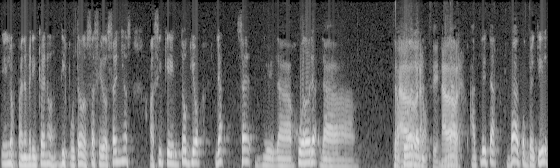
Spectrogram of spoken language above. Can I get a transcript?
en los Panamericanos disputados hace dos años. Así que en Tokio la, eh, la jugadora, la, la jugadora no, la atleta va a competir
